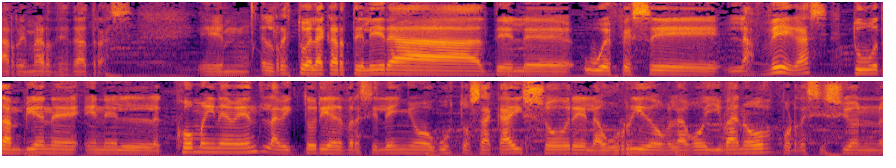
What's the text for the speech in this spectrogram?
remar desde atrás. Em, el resto de la cartelera del eh, UFC Las Vegas tuvo también eh, en el Co-Main Event la victoria del brasileño Augusto Sakai sobre el aburrido Blagoy Ivanov por decisión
